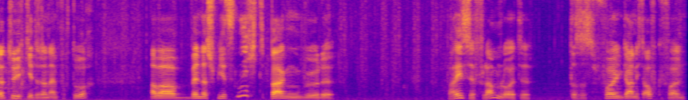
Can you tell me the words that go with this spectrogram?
Natürlich geht er dann einfach durch. Aber wenn das Spiel jetzt nicht buggen würde. Weiße Flammen, Leute. Das ist vorhin gar nicht aufgefallen.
